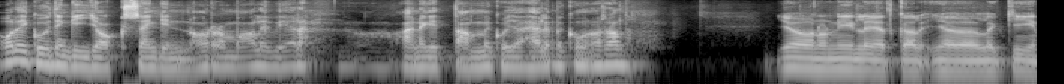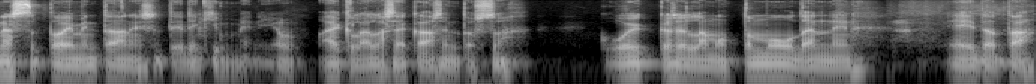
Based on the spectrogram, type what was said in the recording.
oli kuitenkin jokseenkin normaali vielä, ainakin tammikuun ja helmikuun osalta. Joo, no niille, jotka joilla oli Kiinassa toimintaa, niin se tietenkin meni jo aika lailla sekaisin tuossa kuikkosella, mutta muuten niin ei, tota,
